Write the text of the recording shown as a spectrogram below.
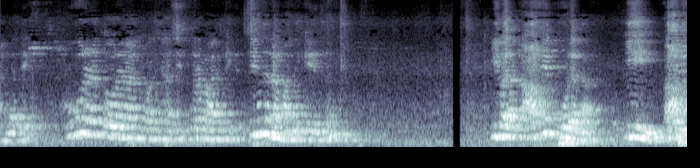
ಅಲ್ಲದೆ ಹೂರಣ ತೋರಣ ಅನ್ನುವಂತಹ ಚಿತ್ರ ಮಾಲಿಕೆ ಚಿಂತನ ಮಾಲಿಕೆಯನ್ನು ಇವರ ಕಾವ್ಯ ಕೂಡಲ ಈ ಕಾವ್ಯ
